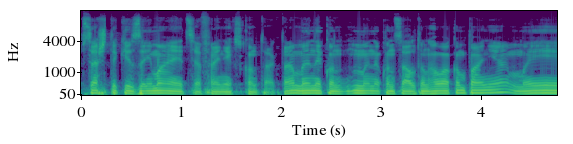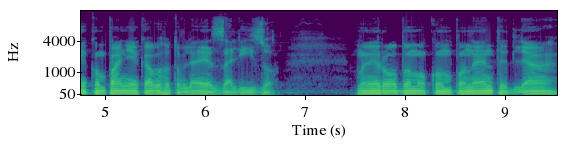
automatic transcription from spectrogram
все ж таки займається Phoenix Contact? Ми не, ми не консалтингова компанія, ми компанія, яка виготовляє залізо. Ми робимо компоненти для е,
